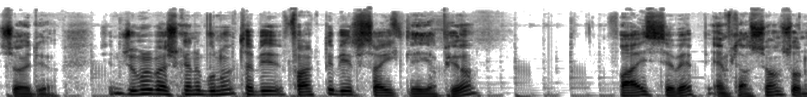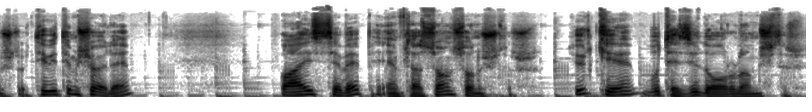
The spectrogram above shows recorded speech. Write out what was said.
söylüyor. Şimdi Cumhurbaşkanı bunu tabii farklı bir sayıkla yapıyor. Faiz sebep enflasyon sonuçtur. Tweetim şöyle. Faiz sebep enflasyon sonuçtur. Türkiye bu tezi doğrulamıştır.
